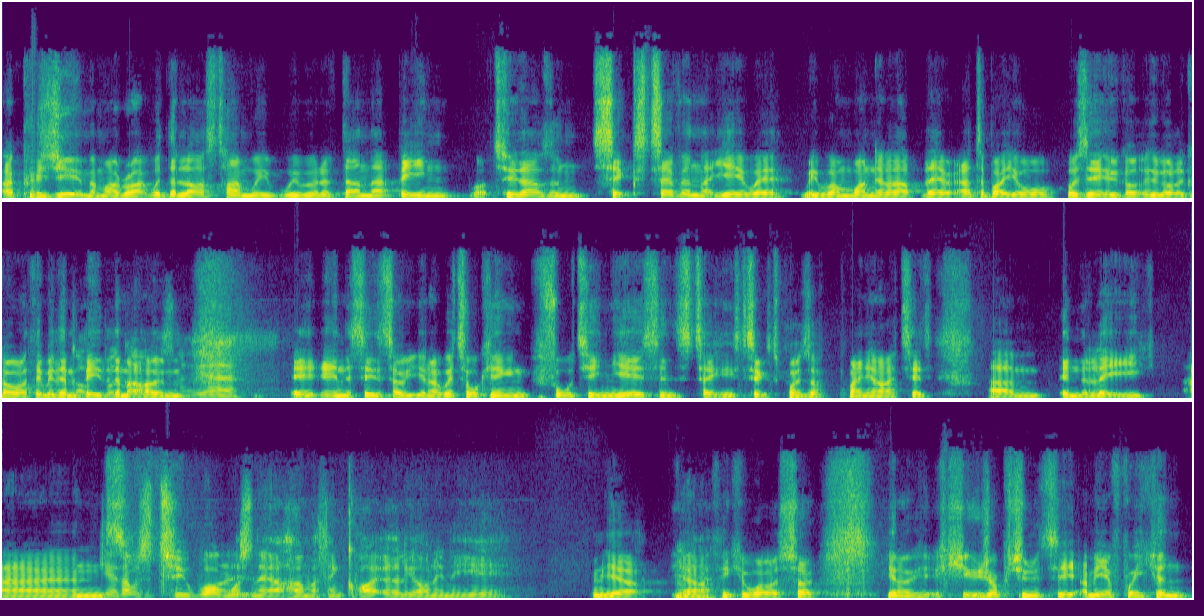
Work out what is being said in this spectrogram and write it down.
I, presume, am I right? With the last time we, we would have done that being what two thousand six seven that year where we won one 0 up there. At Adebayor was it who got who got the goal? I think we then Got beat them at goal, wasn't home? Yeah. in, in the season. So you know we're talking fourteen years since taking six points off Man United um, in the league. And Yeah, that was a 2 1, wasn't it, at home, I think, quite early on in the year. Yeah, yeah, I think it was. So, you know, huge opportunity. I mean, if we can,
